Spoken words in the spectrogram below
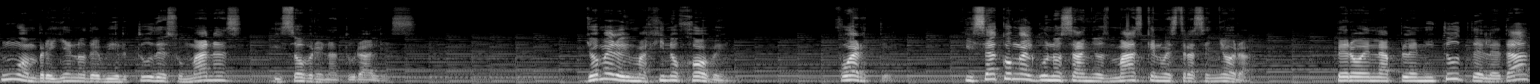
un hombre lleno de virtudes humanas y sobrenaturales. Yo me lo imagino joven, fuerte, quizá con algunos años más que Nuestra Señora, pero en la plenitud de la edad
